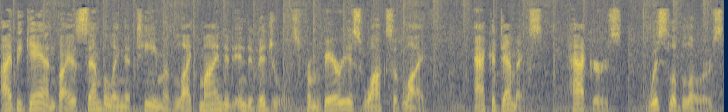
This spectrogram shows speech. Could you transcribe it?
I began by assembling a team of like-minded individuals from various walks of life, academics, hackers, whistleblowers,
